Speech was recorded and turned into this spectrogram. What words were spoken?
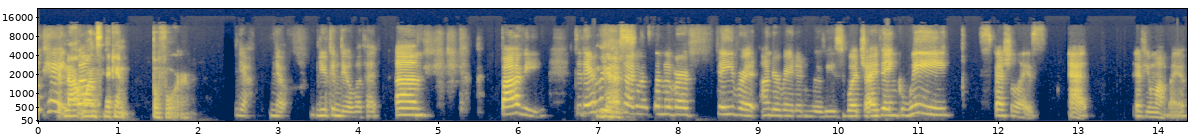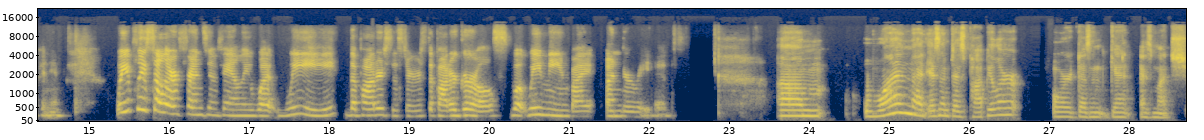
okay but not well- one second before. Yeah, no, you can deal with it. Um, Bobby, today we're Yes. going to talk about some of our favorite underrated movies, which I think we specialize at, if you want my opinion. Will you please tell our friends and family what we, the Potter sisters, the Potter girls, what we mean by underrated? Um, one that isn't as popular or doesn't get as much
